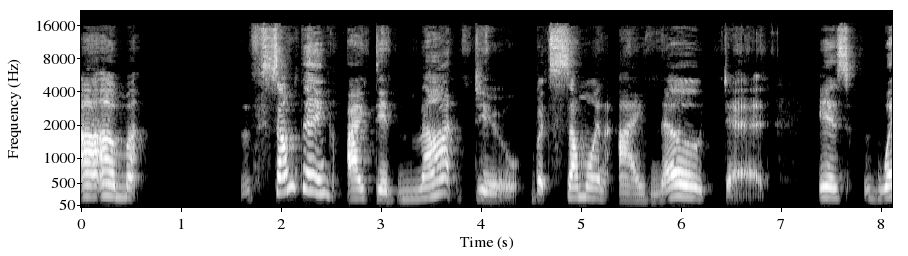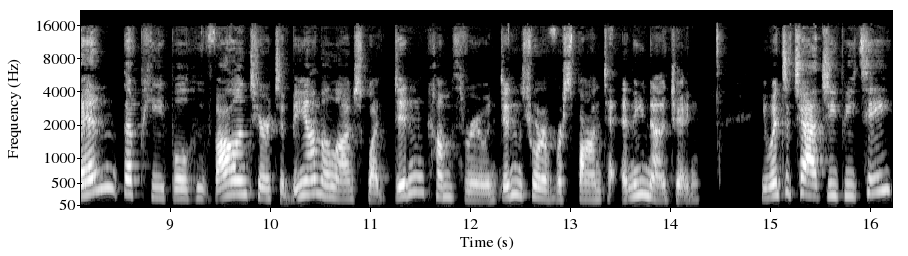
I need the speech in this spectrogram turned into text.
Um, something I did not do, but someone I know did, is when the people who volunteered to be on the launch squad didn't come through and didn't sort of respond to any nudging, he went to Chat GPT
